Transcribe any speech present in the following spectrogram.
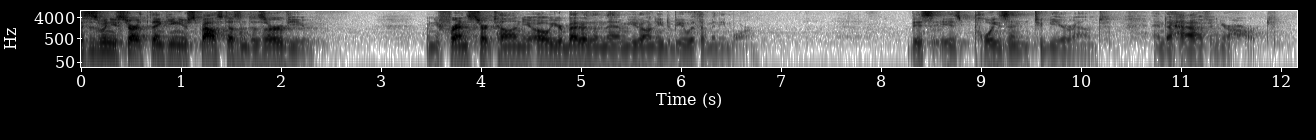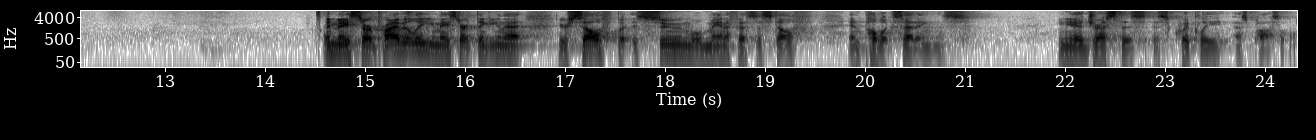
This is when you start thinking your spouse doesn't deserve you. When your friends start telling you, oh, you're better than them, you don't need to be with them anymore. This is poison to be around and to have in your heart. It may start privately. You may start thinking that yourself, but it soon will manifest itself in public settings. You need to address this as quickly as possible.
